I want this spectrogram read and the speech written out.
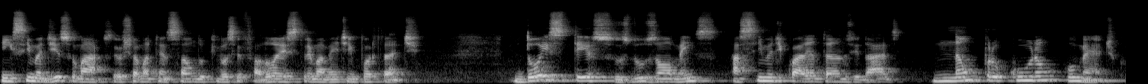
E em cima disso, Marcos, eu chamo a atenção do que você falou, é extremamente importante. Dois terços dos homens acima de 40 anos de idade não procuram o médico,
